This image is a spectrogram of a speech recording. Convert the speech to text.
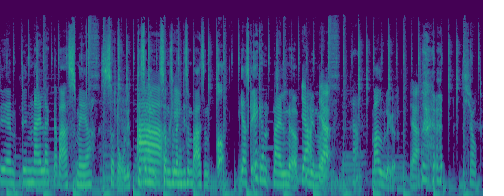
Det er, en, det er en nejlak, der bare smager så dårligt. Det er sådan Ah, en, sådan, så man ligesom bare sådan, Åh, jeg skal ikke have neglene op Ja, i min mund. ja. Meget ulækkert. Ja, Sjovt.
